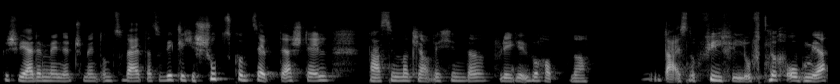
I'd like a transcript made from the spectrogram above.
Beschwerdemanagement und so weiter, also wirkliche Schutzkonzepte erstellen, da sind wir, glaube ich, in der Pflege überhaupt noch, da ist noch viel, viel Luft nach oben, ja,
